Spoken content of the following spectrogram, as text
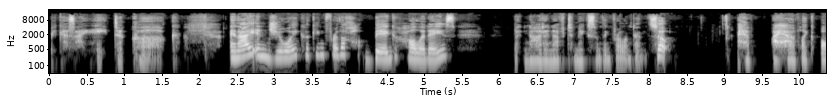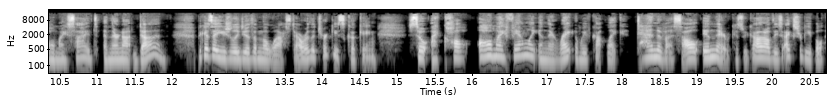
because I hate to cook. And I enjoy cooking for the big holidays, but not enough to make something for a long time. So I have I have like all my sides and they're not done because I usually do them the last hour the turkey's cooking. So I call all my family in there, right? And we've got like 10 of us all in there because we got all these extra people.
